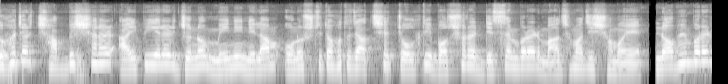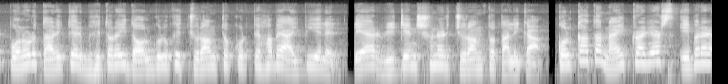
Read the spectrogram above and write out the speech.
দু হাজার ছাব্বিশ সালের আইপিএলের জন্য মিনি নিলাম অনুষ্ঠিত হতে যাচ্ছে চলতি বছরের ডিসেম্বরের মাঝামাঝি সময়ে। নভেম্বরের পনেরো তারিখের ভেতরেই দলগুলোকে চূড়ান্ত করতে হবে আইপিএলের প্লেয়ার রিটেনশনের চূড়ান্ত তালিকা। কলকাতা নাইট রাইডার্স এবারের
